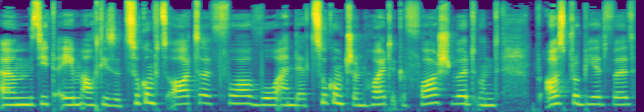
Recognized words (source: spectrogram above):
ähm, sieht eben auch diese Zukunftsorte vor, wo an der Zukunft schon heute geforscht wird und ausprobiert wird.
